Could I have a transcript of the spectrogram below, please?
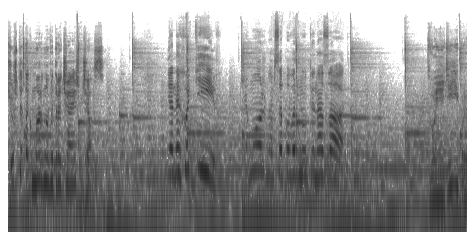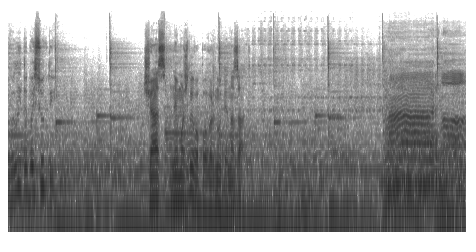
Що ж ти так марно витрачаєш час? Я не хотів. Чи можна все повернути назад? Твої дії привели тебе сюди. Час неможливо повернути назад. Марно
